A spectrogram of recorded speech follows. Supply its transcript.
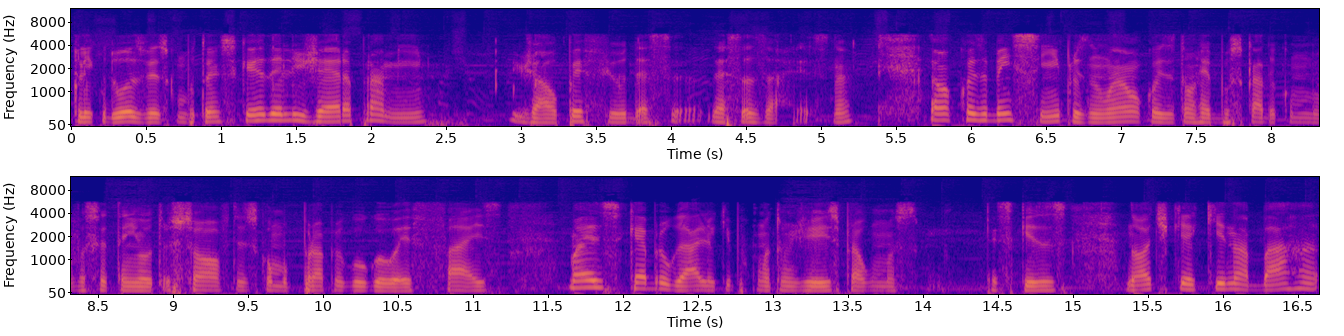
Clico duas vezes com o botão esquerdo, ele gera para mim já o perfil dessa, dessas áreas, né? É uma coisa bem simples, não é uma coisa tão rebuscada como você tem em outros softwares, como o próprio Google Earth faz, mas quebra o galho aqui por conta de isso para algumas pesquisas. Note que aqui na barra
